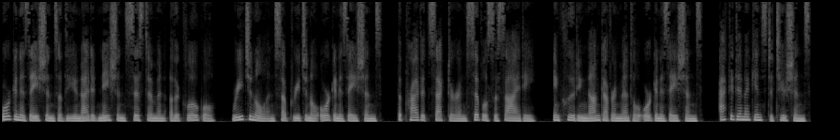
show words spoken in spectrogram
organizations of the United Nations system, and other global, regional, and sub regional organizations, the private sector, and civil society, including non governmental organizations, academic institutions,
